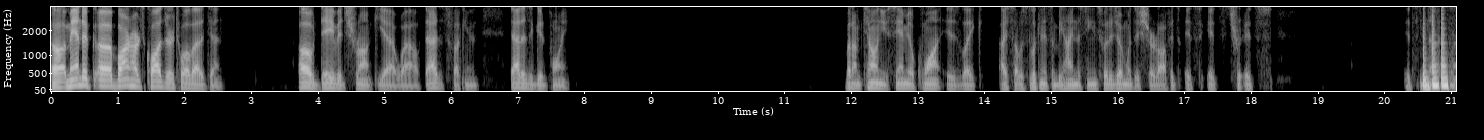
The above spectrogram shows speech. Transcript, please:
Uh, Amanda uh, Barnhart's quads are a 12 out of 10. Oh, David shrunk. Yeah, wow. That's fucking that is a good point. But I'm telling you, Samuel Kwant is like I saw was looking at some behind the scenes footage of him with his shirt off. It's it's it's tr- it's it's nuts.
